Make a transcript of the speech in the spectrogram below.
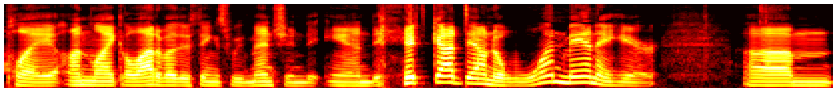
play, unlike a lot of other things we've mentioned, and it got down to one mana here. Um,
